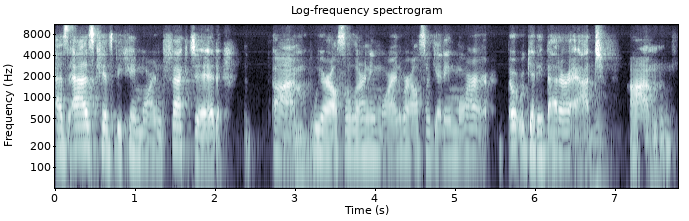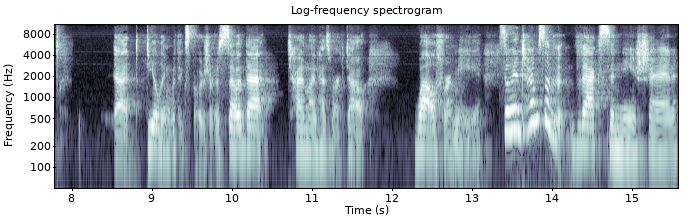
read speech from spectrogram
as as kids became more infected um, we are also learning more and we're also getting more we're getting better at mm. um, at dealing with exposures so that timeline has worked out well for me. So, in terms of vaccination,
